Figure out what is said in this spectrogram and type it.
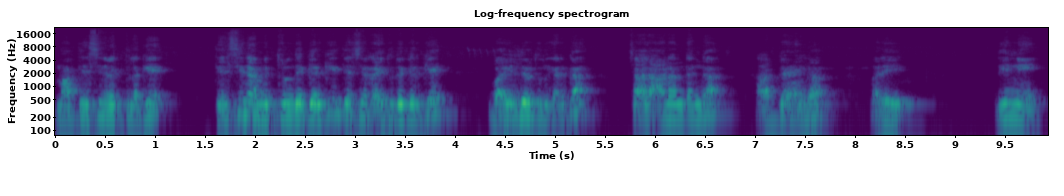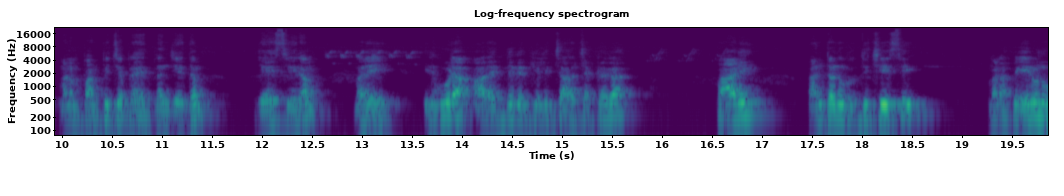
మాకు తెలిసిన వ్యక్తులకే తెలిసిన మిత్రుల దగ్గరికి తెలిసిన రైతు దగ్గరికి బయలుదేరుతుంది కనుక చాలా ఆనందంగా ఆప్యాయంగా మరి దీన్ని మనం పంపించే ప్రయత్నం చేద్దాం. జై శ్రీరామ్. మరి ఇది కూడా ఆ రైతు దగ్గరికి వెళ్ళి చాలా చక్కగా పాడి పంటను వృద్ధి చేసి మన పేరును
